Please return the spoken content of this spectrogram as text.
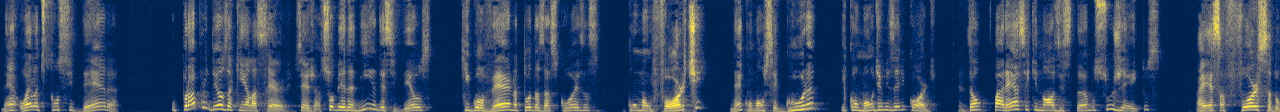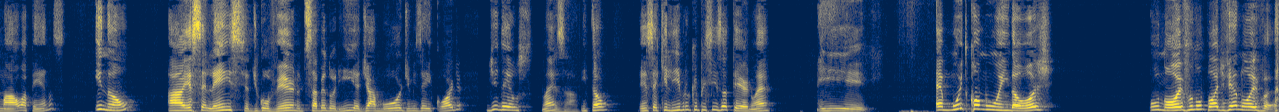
né, ou ela desconsidera o próprio Deus a quem ela serve, ou seja, a soberania desse Deus que governa todas as coisas com mão forte, né, com mão segura e com mão de misericórdia. Então, parece que nós estamos sujeitos a essa força do mal apenas e não à excelência de governo, de sabedoria, de amor, de misericórdia de Deus, não é? Exato. Então, esse equilíbrio que precisa ter, não é? E é muito comum ainda hoje o noivo não pode ver a noiva.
